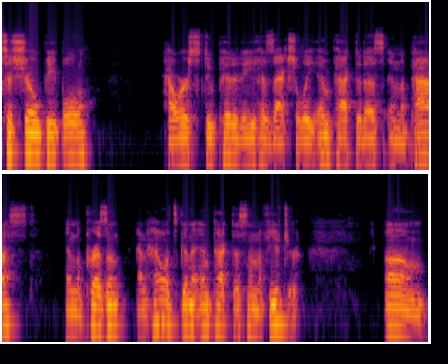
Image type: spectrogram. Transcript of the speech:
to show people how our stupidity has actually impacted us in the past, in the present, and how it's going to impact us in the future. Um,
